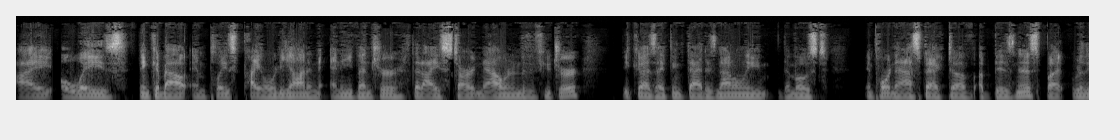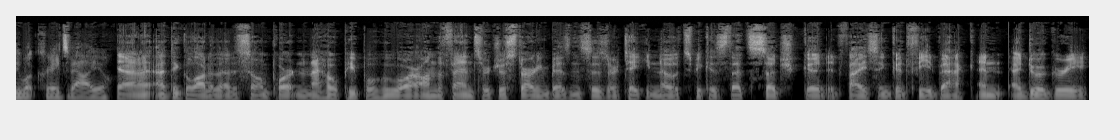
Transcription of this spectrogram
I always think about and place priority on in any venture that I start now and into the future, because I think that is not only the most important aspect of a business, but really what creates value. Yeah, and I, I, think a lot of that is so important. And I hope people who are on the fence or just starting businesses are taking notes because that's such good advice and good feedback. And I do agree.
